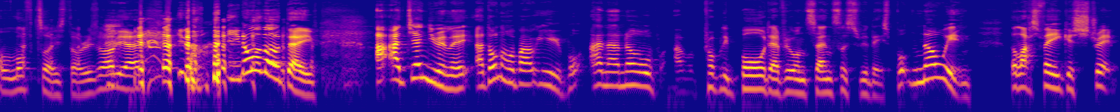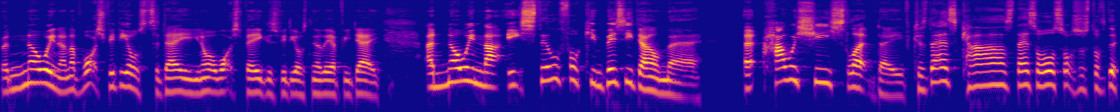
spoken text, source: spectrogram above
I love Toy Story as well. Yeah, you know, you know what though, Dave. I, I, genuinely, I don't know about you, but and I know I probably bored everyone senseless with this, but knowing the Las Vegas Strip and knowing, and I've watched videos today. You know, I watch Vegas videos nearly every day, and knowing that it's still fucking busy down there. Uh, how has she slept, Dave? Because there's cars, there's all sorts of stuff. The,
